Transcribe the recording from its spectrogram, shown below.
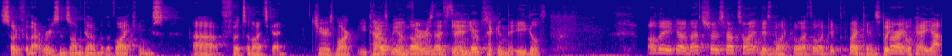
So for that reasons, I'm going with the Vikings uh, for tonight's game. Cheers, Mark. You texted no, me on Thursday saying you were picking the Eagles. Oh, there you go. That shows how tight it is, Michael. I thought I picked the Vikings. But okay, yeah,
